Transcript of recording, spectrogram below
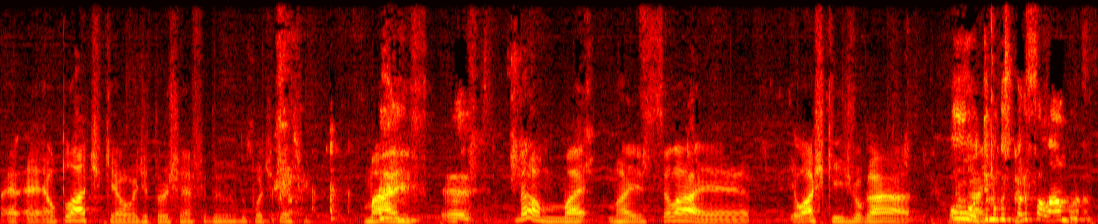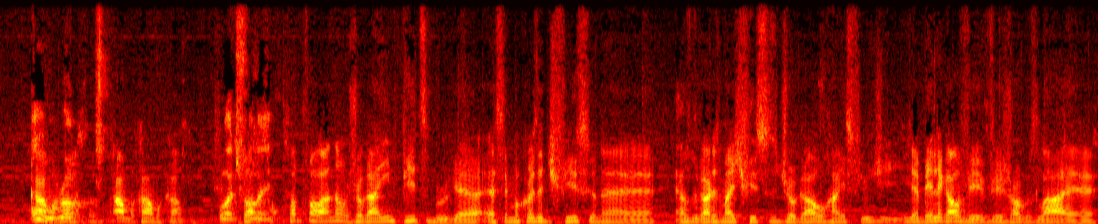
É, é, é, o Plat, que é o editor-chefe do, do podcast. mas. É. Não, mas, mas, sei lá, é. Eu acho que jogar. Ô, oh, tem uma coisa que eu quero falar, mano. Calma, oh, posso... calma, calma, calma. Pode, só, fala aí. Só pra falar, não, jogar em Pittsburgh é, é uma coisa difícil, né? É, é um dos lugares mais difíceis de jogar o Heinz Field e é bem legal ver, ver jogos lá. É,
